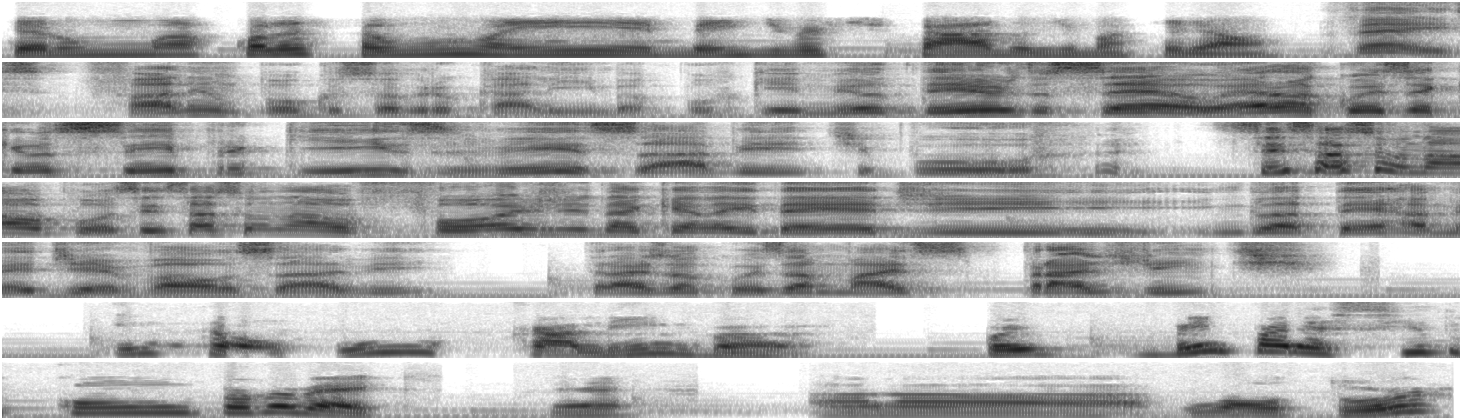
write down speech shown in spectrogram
ter uma coleção aí bem diversificada de material. Véis, falem um pouco sobre o Kalimba, porque, meu Deus do céu, era uma coisa que eu sempre quis ver, sabe? Tipo, sensacional, pô, sensacional. Foge daquela ideia de Inglaterra medieval, sabe? Traz uma coisa mais pra gente. Então, o Kalimba foi bem parecido com o paperback, né? A, o autor,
